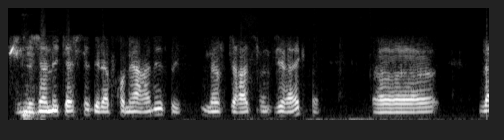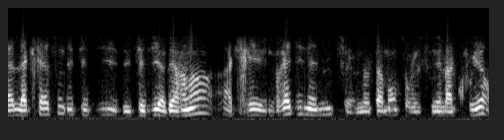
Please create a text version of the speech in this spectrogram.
je l'ai jamais caché dès la première année, c'est une inspiration directe. Euh, la, la, création des Teddy, des à Berlin a créé une vraie dynamique, notamment sur le cinéma queer.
